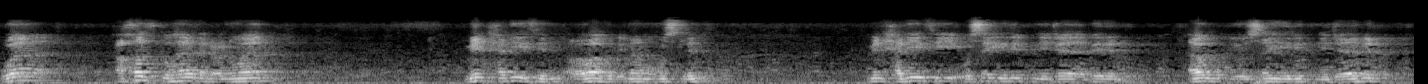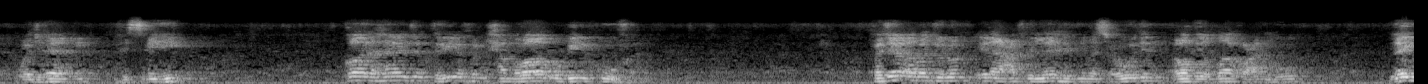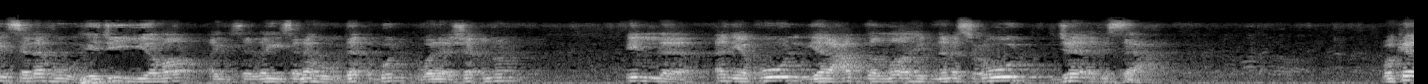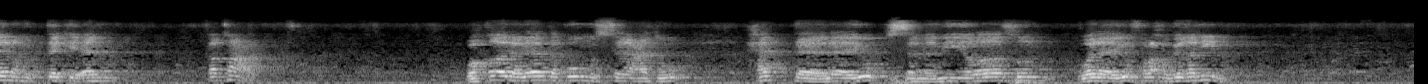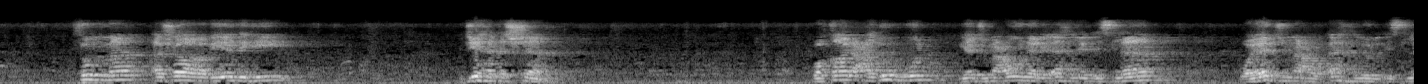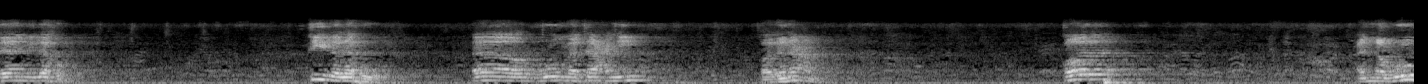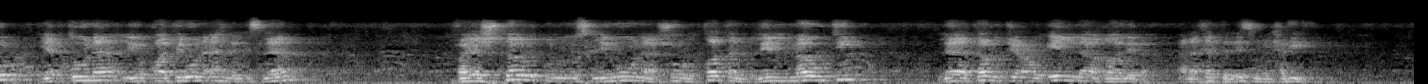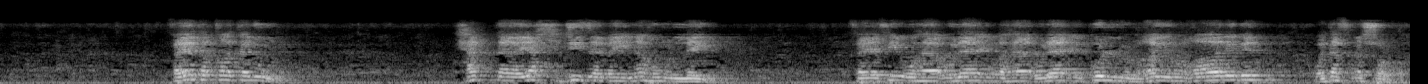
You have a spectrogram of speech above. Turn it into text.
وأخذت هذا العنوان من حديث رواه الإمام مسلم من حديث أسير بن جابر أو يسير بن جابر وجهان في اسمه. قال هاجت ريح حمراء بالكوفة. فجاء رجل إلى عبد الله بن مسعود رضي الله عنه ليس له هجيرة أي ليس له دأب ولا شأن إلا أن يقول يا عبد الله بن مسعود جاءت الساعة. وكان متكئا فقعد. وقال لا تقوم الساعة حتى لا يقسم ميراث ولا يفرح بغنيمة. ثم أشار بيده جهة الشام. وقال عدو يجمعون لأهل الإسلام ويجمع أهل الإسلام لهم. قيل له الروم تعني؟ قال نعم. قال أن الروم يأتون ليقاتلون أهل الإسلام فيشترط المسلمون شرطة للموت لا ترجع إلا غالبة أنا أخذت الاسم من الحديث. فيتقاتلون. حتى يحجز بينهم الليل. فيفيء هؤلاء وهؤلاء كل غير غالب وتفنى الشرطة.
